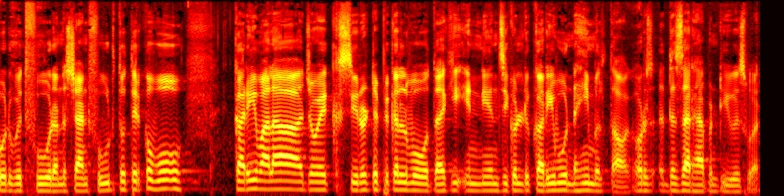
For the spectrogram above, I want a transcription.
good with food understand food तो तेरे को वो करी वाला जो एक स्टीरियोटिपिकल वो होता है कि इंडियंस इक्वल टू करी वो नहीं मिलता होगा और does that happen to you as well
